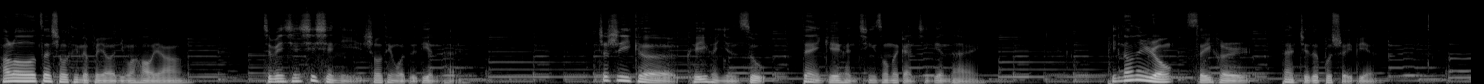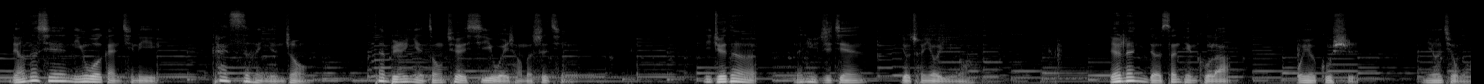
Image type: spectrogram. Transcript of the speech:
Hello，在收听的朋友，你们好呀！这边先谢谢你收听我的电台。这是一个可以很严肃，但也可以很轻松的感情电台。频道内容随和，但绝对不随便。聊那些你我感情里看似很严重，但别人眼中却习以为常的事情。你觉得男女之间有纯友谊吗？聊聊你的酸甜苦辣，我有故事，你有酒吗？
